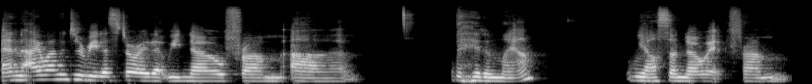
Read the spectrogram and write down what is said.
and I wanted to read a story that we know from uh, The Hidden Lamp. We also know it from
